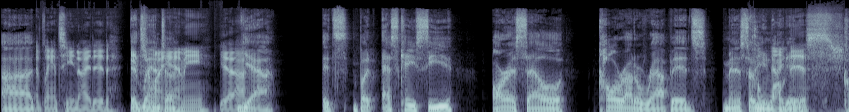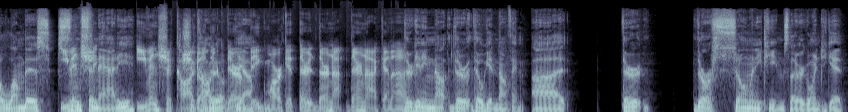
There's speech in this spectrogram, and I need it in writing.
Uh, Atlanta United, Inter Atlanta. Miami. Yeah. yeah, it's but SKC, RSL, Colorado Rapids, Minnesota United, Columbus, Columbus, Even Chi- Cincinnati. even Chicago. Chicago, they're they're yeah. a big market. They're they're not they're not gonna. they're getting no, they're they'll get nothing. Uh, there there are so many teams that are going to get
